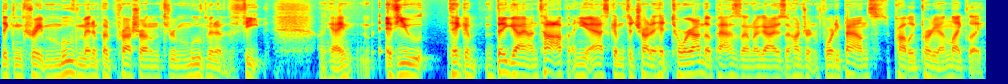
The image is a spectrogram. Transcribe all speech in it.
they can create movement and put pressure on them through movement of the feet. Okay, if you take a big guy on top and you ask him to try to hit Toreando passes on a guy who's 140 pounds, probably pretty unlikely.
